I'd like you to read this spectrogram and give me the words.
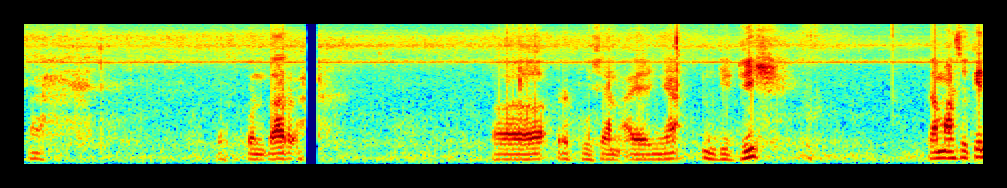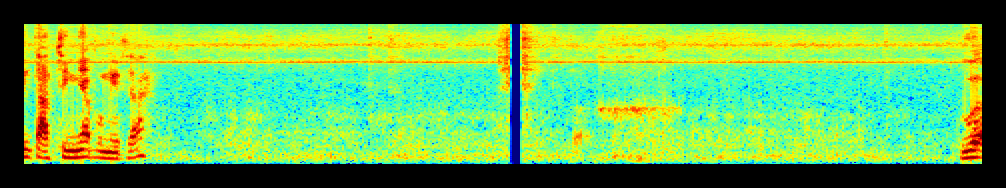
nah sebentar. Eh, rebusan airnya mendidih. Kita masukin cacingnya pemirsa. Dua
